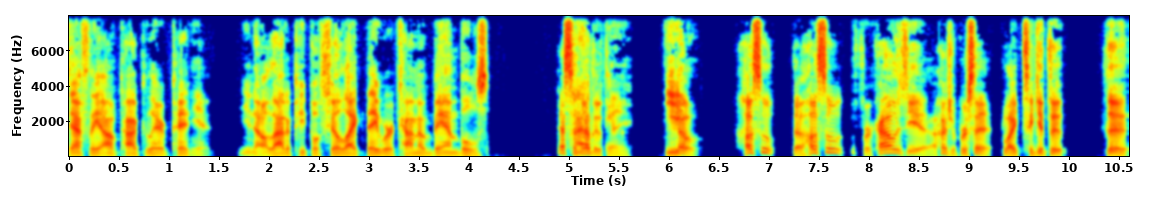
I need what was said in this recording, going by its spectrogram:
definitely unpopular opinion. You know, a lot of people feel like they were kind of bamboozled that's another I, thing. Yeah. No, hustle, the hustle for college, yeah, hundred percent. Like to get the, the,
